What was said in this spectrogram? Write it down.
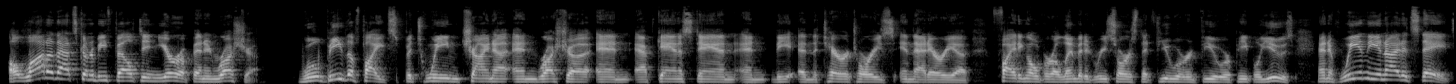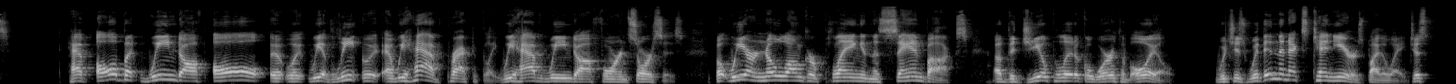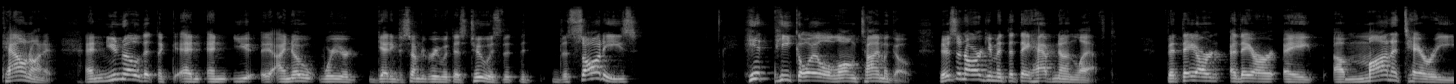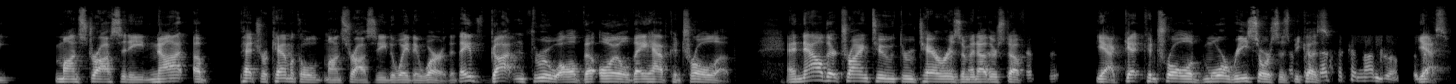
A lot of that's going to be felt in Europe and in Russia will be the fights between China and Russia and Afghanistan and the and the territories in that area fighting over a limited resource that fewer and fewer people use. And if we in the United States have all but weaned off all uh, we have lean, uh, and we have practically we have weaned off foreign sources, but we are no longer playing in the sandbox of the geopolitical worth of oil, which is within the next 10 years by the way. Just count on it. And you know that the and and you I know where you're getting to some degree with this too is that the the Saudis hit peak oil a long time ago. There's an argument that they have none left. That they are they are a a monetary monstrosity, not a petrochemical monstrosity the way they were. That they've gotten through all the oil they have control of. And now they're trying to through terrorism and other stuff yeah, get control of more resources because that's the conundrum. Yes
